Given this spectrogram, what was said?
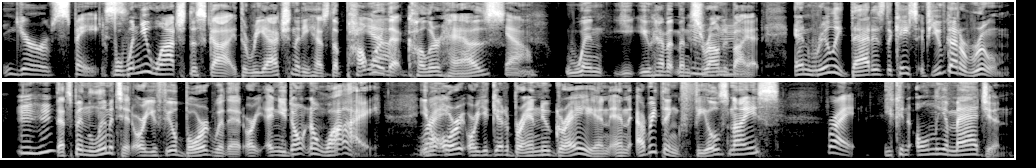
your space. Well, when you watch this guy, the reaction that he has, the power Yeah. that color has, Yeah. Mm-hmm. when you, you haven't been surrounded by it, and really that is the case. If you've got a room Mm-hmm. that's been limited, or you feel bored with it, or and you don't know why, you Right. know, or or you get a brand new gray, and and everything feels nice, right. you can only imagine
